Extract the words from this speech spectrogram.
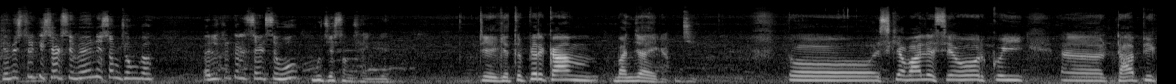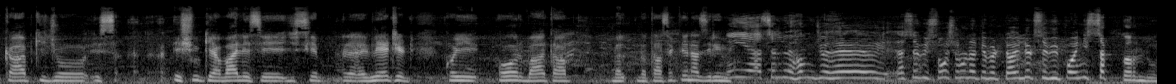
کیمسٹری کی سائڈ سے میں نہیں سمجھوں گا الیکٹریکل سائڈ سے وہ مجھے سمجھائیں گے۔ ٹھیک ہے تو پھر کام بن جائے گا۔ جی۔ تو اس کے حوالے سے اور کوئی ٹاپک آپ کی جو اس ایشو کے حوالے سے جس کے ریلیٹڈ کوئی اور بات آپ بتا سکتے ہیں ناظرین؟ نہیں اصل میں ہم جو ہے ایسے بھی سوچ رہا ہوں نا کہ میں ٹوائلٹ سے بھی پانی سک کر لوں۔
